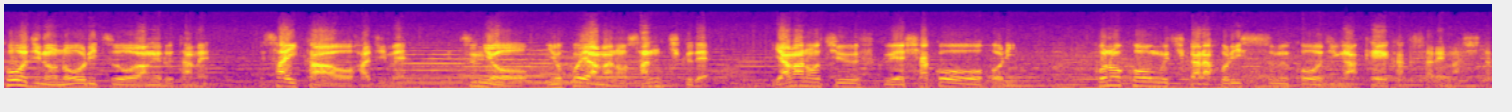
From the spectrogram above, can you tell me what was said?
工事の能率を上げるため西川をはじめ津行横山の3地区で山の中腹へ車高を掘りこの工口から掘り進む工事が計画されました。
